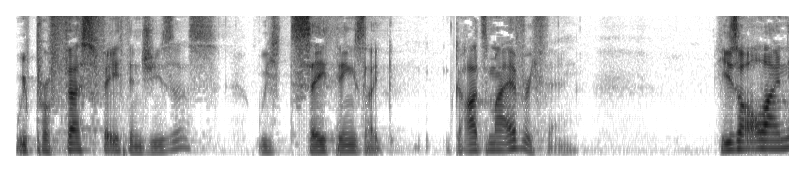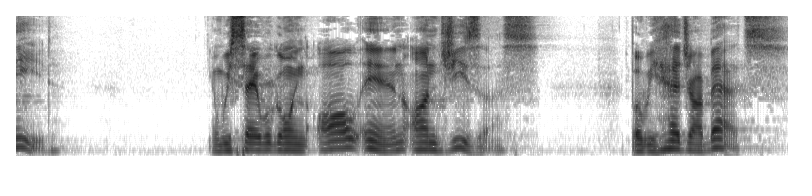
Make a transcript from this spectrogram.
We profess faith in Jesus. We say things like, God's my everything. He's all I need. And we say we're going all in on Jesus, but we hedge our bets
